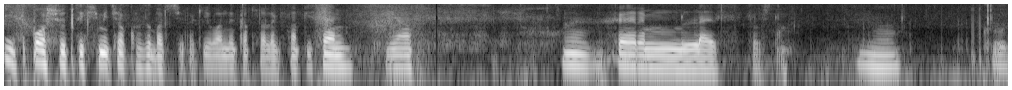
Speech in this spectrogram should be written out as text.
I spośród tych śmiecioków, zobaczcie, taki ładny kapselek z napisem Jas Hermles, coś tam. No. Kur...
